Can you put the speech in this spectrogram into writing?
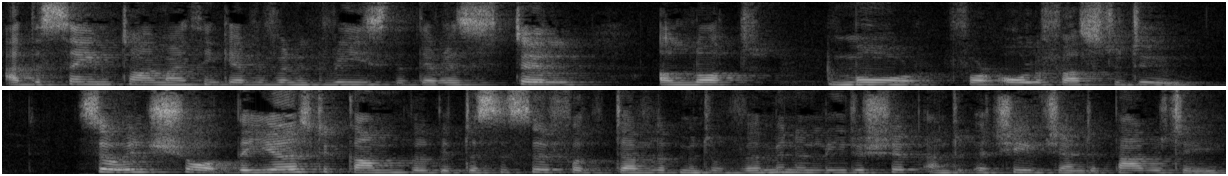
At the same time, I think everyone agrees that there is still a lot more for all of us to do. So, in short, the years to come will be decisive for the development of women in leadership and to achieve gender parity.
